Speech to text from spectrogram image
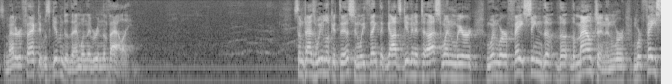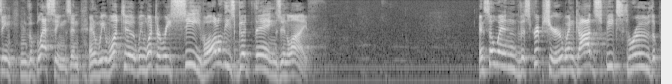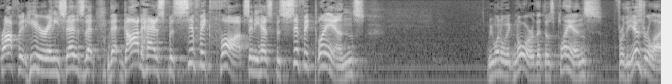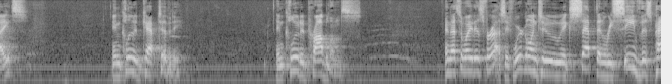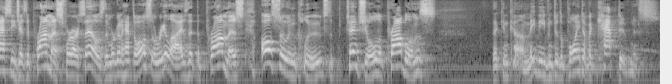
As a matter of fact, it was given to them when they were in the valley. Sometimes we look at this and we think that God's giving it to us when we're, when we're facing the, the, the, mountain and we're, we're facing the blessings and, and we, want to, we want to receive all of these good things in life. And so, when the scripture, when God speaks through the prophet here and he says that, that God has specific thoughts and he has specific plans, we want to ignore that those plans for the Israelites included captivity, included problems and that's the way it is for us. If we're going to accept and receive this passage as a promise for ourselves, then we're going to have to also realize that the promise also includes the potential of problems that can come, maybe even to the point of a captiveness.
